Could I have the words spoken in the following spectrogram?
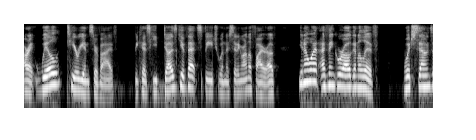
All right, will Tyrion survive? Because he does give that speech when they're sitting around the fire of, you know what? I think we're all gonna live, which sounds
